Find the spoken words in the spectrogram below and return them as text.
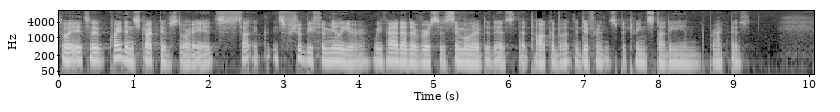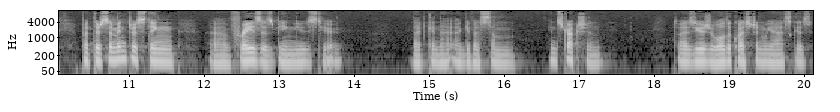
So it's a quite instructive story. It's it should be familiar. We've had other verses similar to this that talk about the difference between study and practice. But there's some interesting uh, phrases being used here that can uh, give us some instruction. So as usual, the question we ask is,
